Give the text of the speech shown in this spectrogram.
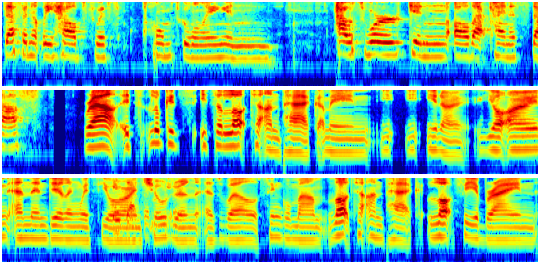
definitely helps with homeschooling and housework and all that kind of stuff. Wow, it's look, it's it's a lot to unpack. I mean, you, you know, your own, and then dealing with your own children is. as well. Single mum, lot to unpack, lot for your brain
